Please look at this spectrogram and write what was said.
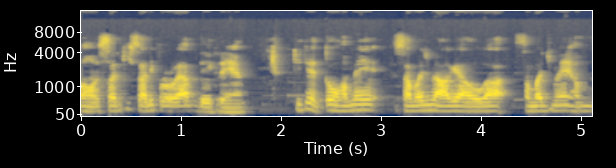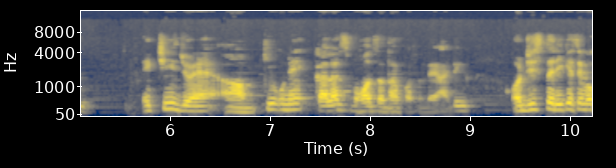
सर की सारी फोटोग्राफ देख रहे हैं, ठीक है तो हमें समझ में आ गया होगा। समझ में हम, एक चीज़ जो है कि उन्हें कलर्स बहुत ज़्यादा पसंद है। आई थिंक और जिस तरीके से वो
